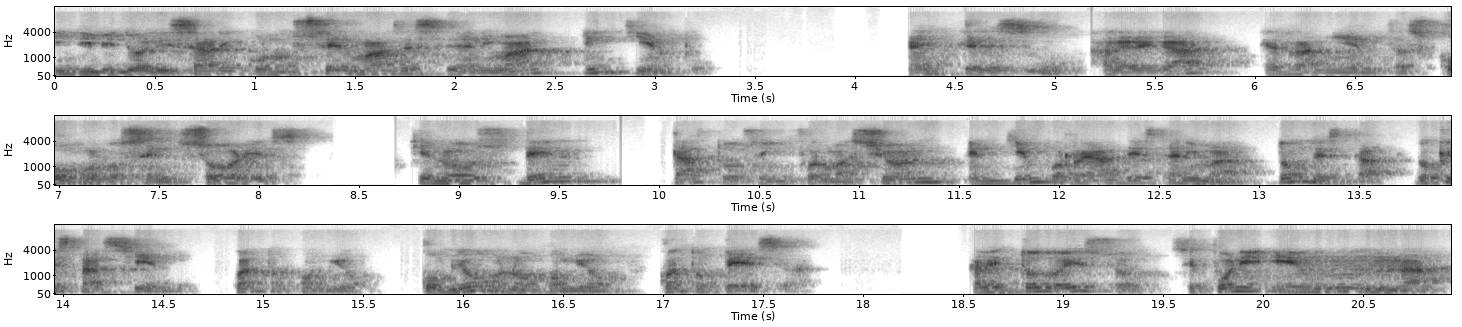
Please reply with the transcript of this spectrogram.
individualizar y conocer más ese animal en tiempo. ¿eh? Es agregar herramientas como los sensores que nos den datos e información en tiempo real de este animal. ¿Dónde está? ¿Lo que está haciendo? ¿Cuánto comió? ¿Comió o no comió? ¿Cuánto pesa? Todo eso se pone en una,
